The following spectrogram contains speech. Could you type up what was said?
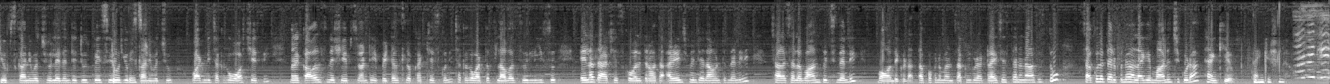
ట్యూబ్స్ కానివచ్చు లేదంటే టూత్ పేస్ట్. ట్యూబ్స్ కానివచ్చు వాటిని చక్కగా వాష్ చేసి మనకు కావాల్సిన షేప్స్లో అంటే పెటల్స్లో కట్ చేసుకొని చక్కగా వాటితో ఫ్లవర్స్ లీవ్స్ ఎలా తయారు చేసుకోవాలి తర్వాత అరేంజ్మెంట్ ఎలా ఉంటుంది అనేది చాలా చాలా బాగా అనిపించిందండి బాగుంది కూడా. తప్పకుండా మన సకులు కూడా ట్రై చేస్తానని ఆశిస్తూ సకుల తరపున అలాగే మా నుంచి కూడా థ్యాంక్ యూ థ్యాంక్ యూ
